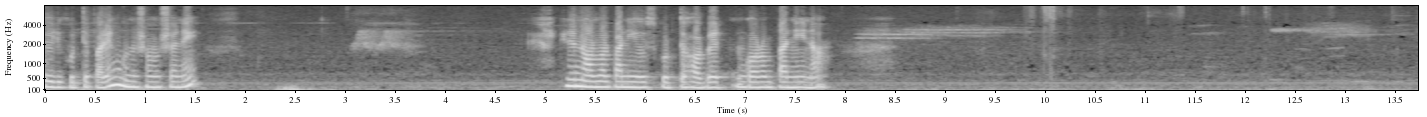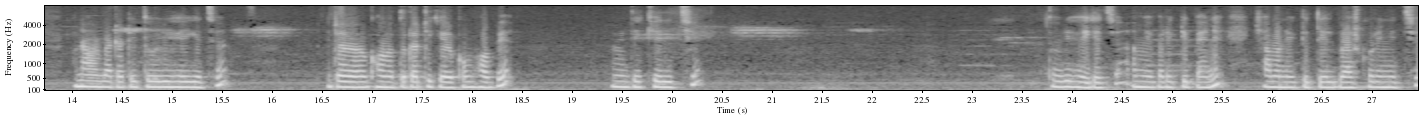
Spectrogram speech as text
তৈরি করতে পারেন, কোনো সমস্যা নেই। এখানে নর্মাল পানি ইউজ করতে হবে, গরম পানি না। আমার ব্যাটারটি তৈরি হয়ে গেছে। এটা ঘনত্বটা ঠিক এরকম হবে। আমি দেখিয়ে দিচ্ছি। তৈরি হয়ে গেছে। আমি এবার একটি প্যানে সামান্য একটু তেল ব্রাশ করে নিচ্ছি।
